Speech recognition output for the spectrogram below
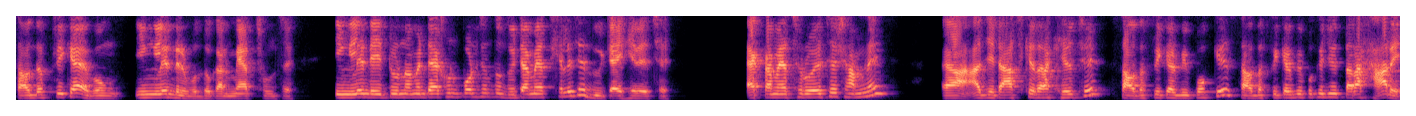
সাউথ আফ্রিকা এবং ইংল্যান্ডের মধ্যকার ম্যাচ চলছে। ইংল্যান্ড এই টুর্নামেন্টে এখন পর্যন্ত দুইটা ম্যাচ খেলেছে, দুইটাই হেরেছে। একটা ম্যাচ রয়েছে সামনে যেটা আজকে তারা খেলছে, সাউথ আফ্রিকার বিপক্ষে, সাউথ আফ্রিকার বিপক্ষে যদি তারা হারে,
